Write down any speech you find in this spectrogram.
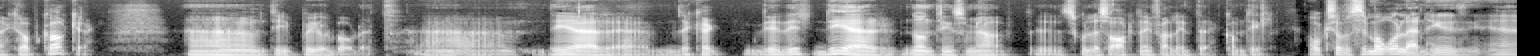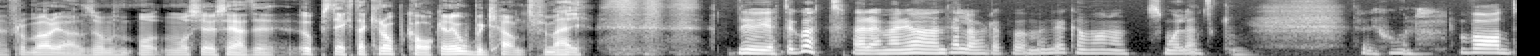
eh, kroppkakor. Eh, typ på julbordet. Eh, det, är, det, kan, det, det, det är någonting som jag skulle sakna ifall det inte kom till. Och som smålänning eh, från början så må, måste jag ju säga att eh, uppstekta kroppkakor är obekant för mig. Det är ju jättegott, är det, men jag har inte heller hört det på. Men det kan vara någon småländsk Mm. tradition. Vad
